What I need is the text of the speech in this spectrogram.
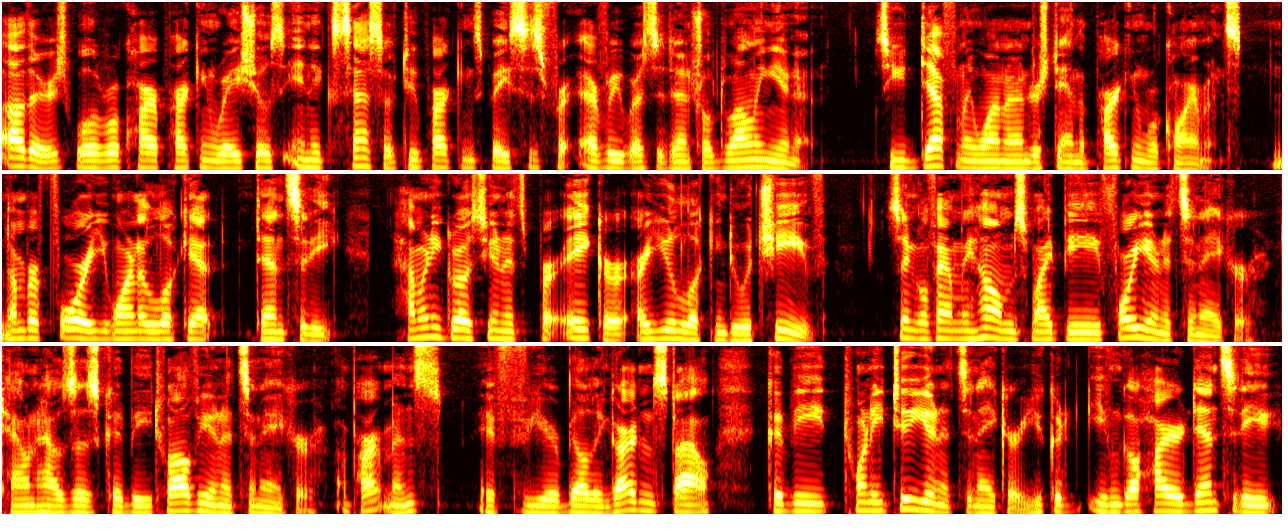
Others will require parking ratios in excess of two parking spaces for every residential dwelling unit. So you definitely want to understand the parking requirements. Number four, you want to look at density. How many gross units per acre are you looking to achieve? Single family homes might be 4 units an acre. Townhouses could be 12 units an acre. Apartments if you're building garden style, could be 22 units an acre. You could even go higher density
